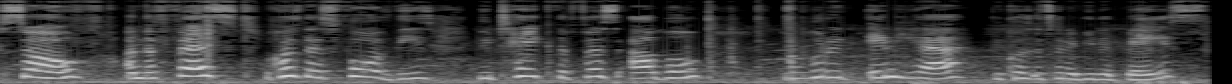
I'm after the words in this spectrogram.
so on the first because there's four of these you take the first elbow you put it in here because it's going to be the base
